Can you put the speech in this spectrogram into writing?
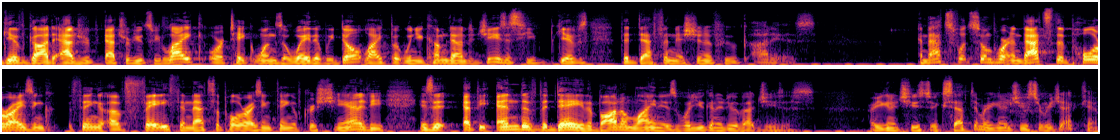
give God attributes we like or take ones away that we don't like. But when you come down to Jesus, he gives the definition of who God is. And that's what's so important. And That's the polarizing thing of faith, and that's the polarizing thing of Christianity. Is that at the end of the day, the bottom line is what are you going to do about Jesus? Are you going to choose to accept him or are you going to choose to reject him?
